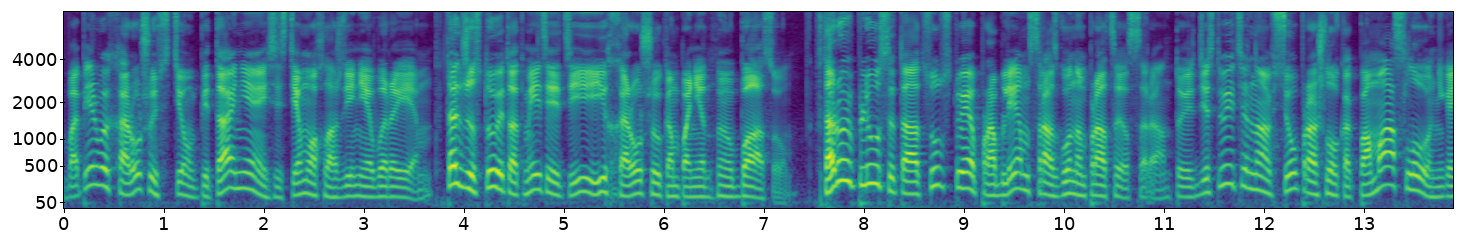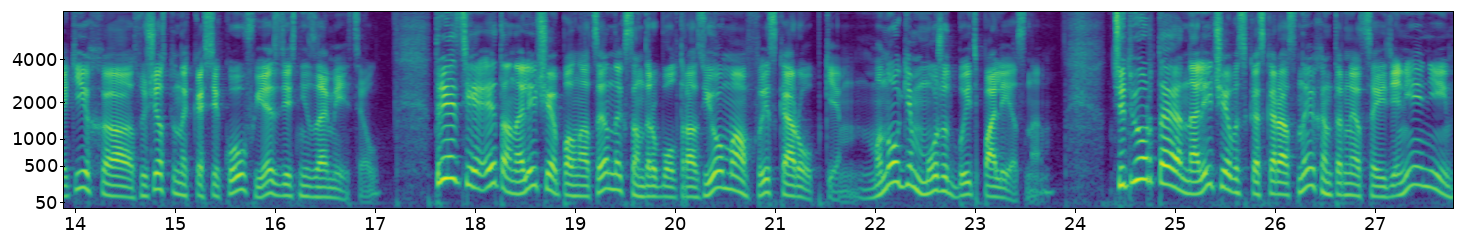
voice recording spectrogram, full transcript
Во-первых, хорошую систему питания и систему охлаждения VRM. Также стоит отметить и их хорошую компонентную базу. Второй плюс это отсутствие проблем с разгоном процессора. То есть действительно все прошло как по маслу, никаких э, существенных косяков я здесь не заметил. Третье это наличие полноценных Thunderbolt разъемов из коробки. Многим может быть полезно. Четвертое – наличие высокоскоростных интернет-соединений,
